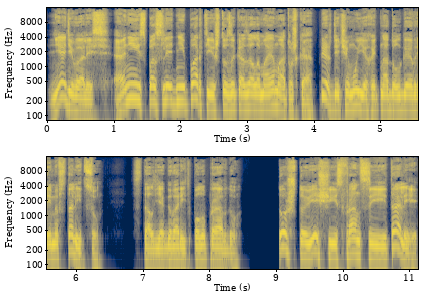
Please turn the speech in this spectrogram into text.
не одевались. Они из последней партии, что заказала моя матушка, прежде чем уехать на долгое время в столицу. Стал я говорить полуправду. То, что вещи из Франции и Италии,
